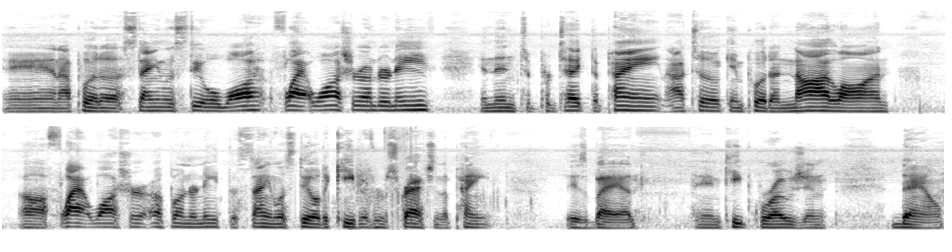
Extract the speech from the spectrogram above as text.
And I put a stainless steel wa flat washer underneath. And then to protect the paint I took and put a nylon uh, flat washer up underneath the stainless steel to keep it from scratching. The paint is bad and keep corrosion down.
